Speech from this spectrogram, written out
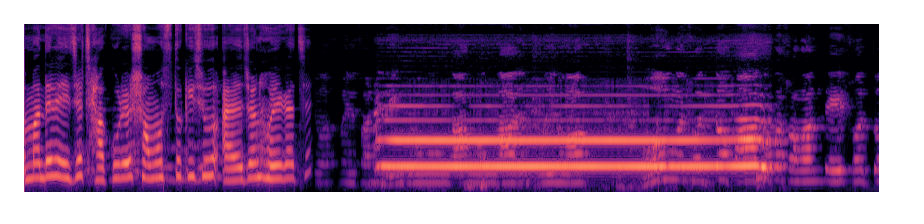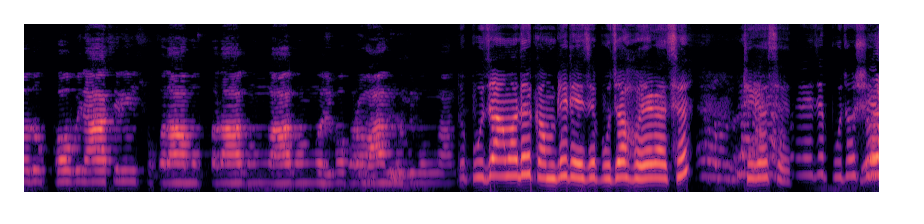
আমাদের এই যে ঠাকুরের সমস্ত কিছু আয়োজন হয়ে গেছে। তো পূজা আমাদের কমপ্লিট এই যে পূজা হয়ে গেছে ঠিক আছে? এই যে পুজো শেষ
